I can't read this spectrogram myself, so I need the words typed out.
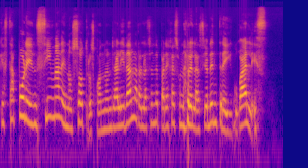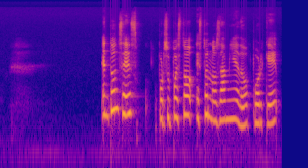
que está por encima de nosotros, cuando en realidad la relación de pareja es una relación entre iguales. Entonces, por supuesto, esto nos da miedo porque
